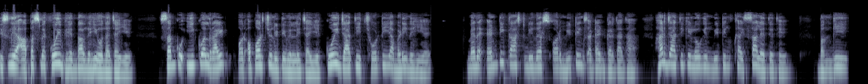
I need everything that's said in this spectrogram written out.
इसलिए आपस में कोई भेदभाव नहीं होना चाहिए। सबको इक्वल राइट और अपॉर्चुनिटी मिलनी चाहिए। कोई जाति छोटी या बड़ी नहीं है। मैंने एंटी कास्ट डिनर्स और मीटिंग्स अटेंड करता था। हर जाति के लोग इन मीटिंग्स का हिस्सा लेते थे। बंगी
